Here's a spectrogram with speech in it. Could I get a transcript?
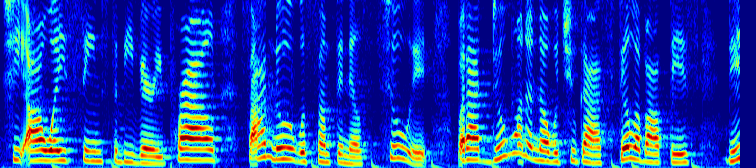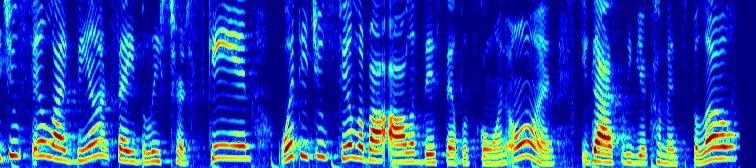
She always seems to be very proud. So, I knew it was something else to it. But I do want to know what you guys feel about this. Did you feel like Beyonce bleached her skin? What did you feel about all of this that was going on? You guys leave your comments below.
